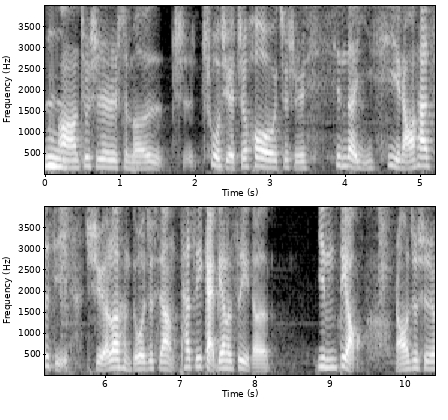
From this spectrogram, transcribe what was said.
嗯啊、就是什么辍辍学之后就是新的仪器，然后他自己学了很多，就像他自己改变了自己的音调，然后就是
